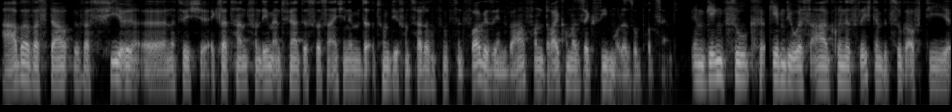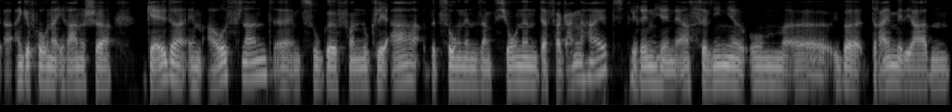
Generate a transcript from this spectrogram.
Aber was da, was viel äh, natürlich eklatant von dem entfernt ist, was eigentlich in dem Atomdeal von 2015 vorgesehen war, von 3,67 oder so Prozent. Im Gegenzug geben die USA grünes Licht Bericht in Bezug auf die äh, eingefrorene iranische Gelder im Ausland äh, im Zuge von nuklearbezogenen Sanktionen der Vergangenheit. Wir reden hier in erster Linie um äh, über drei Milliarden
